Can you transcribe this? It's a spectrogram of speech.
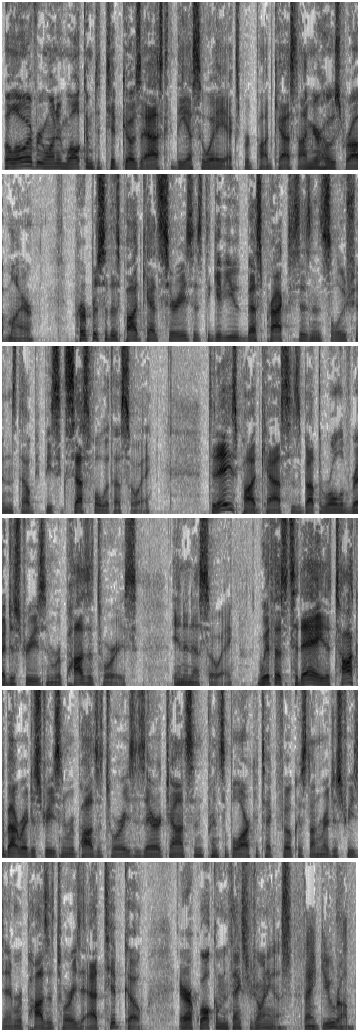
Hello, everyone, and welcome to TIBCO's Ask the SOA Expert podcast. I'm your host, Rob Meyer. Purpose of this podcast series is to give you best practices and solutions to help you be successful with SOA. Today's podcast is about the role of registries and repositories in an SOA. With us today to talk about registries and repositories is Eric Johnson, Principal Architect focused on registries and repositories at TIBCO. Eric, welcome and thanks for joining us. Thank you, Rob.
